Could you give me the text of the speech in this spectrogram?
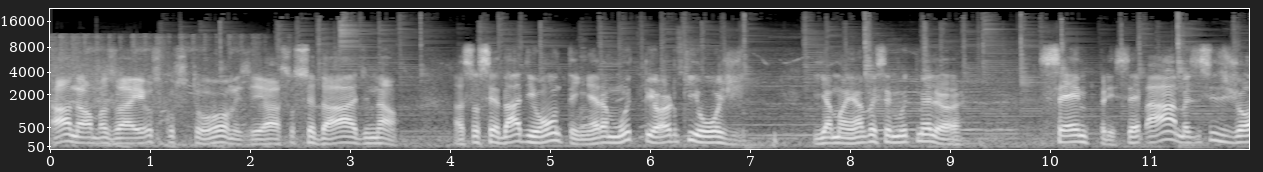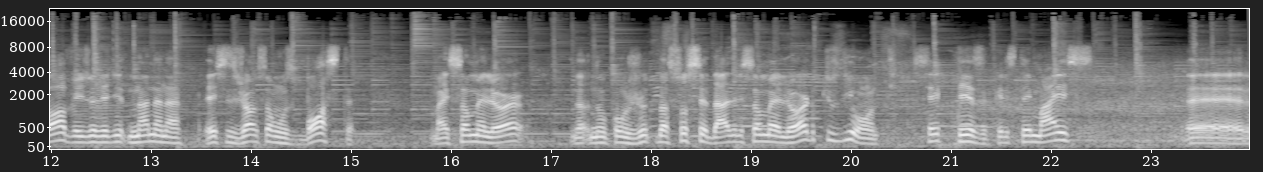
Ah não, mas aí os costumes e a sociedade, não. A sociedade ontem era muito pior do que hoje. E amanhã vai ser muito melhor. Sempre, sempre. Ah, mas esses jovens Não, não, não. Esses jovens são uns bosta, mas são melhor no, no conjunto da sociedade, eles são melhor do que os de ontem. Certeza, porque eles têm mais. É,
